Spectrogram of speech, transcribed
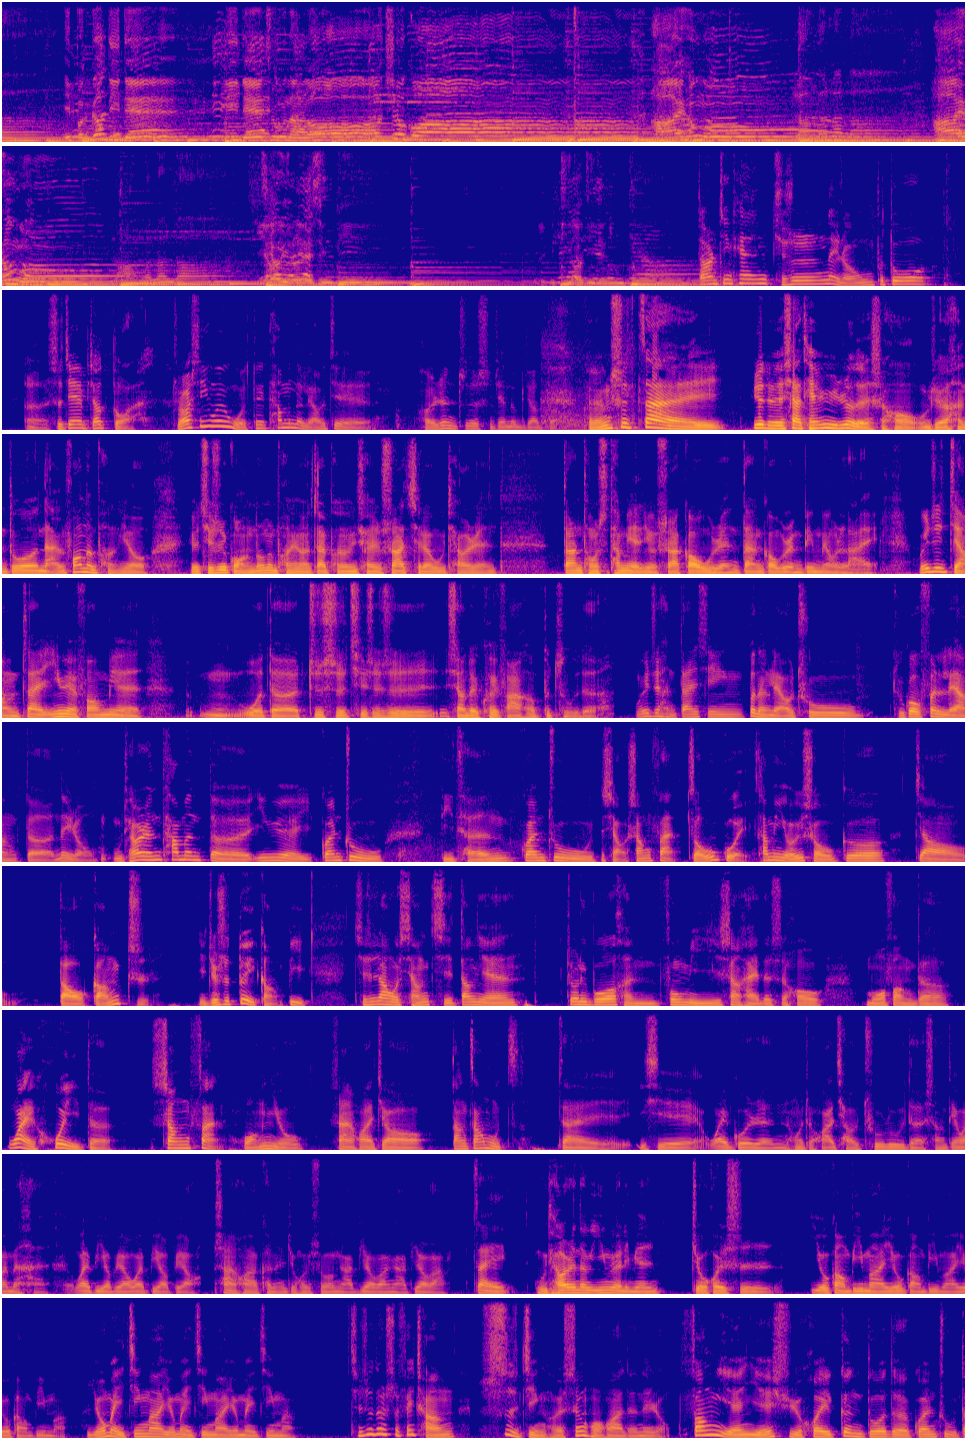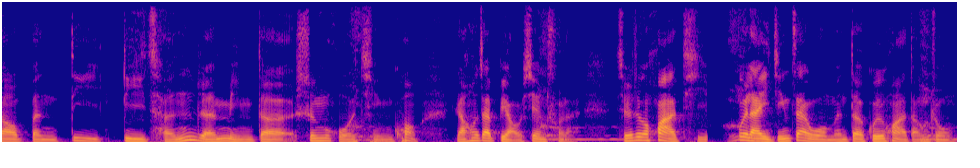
伊奔到地底，地底主人路唱歌。海风哦，啦啦啦啦，海风哦，啦啦啦啦，只要伊在身边。当然，今天其实内容不多，呃，时间也比较短，主要是因为我对他们的了解和认知的时间都比较短。可能是在乐队的夏天预热的时候，我觉得很多南方的朋友，尤其是广东的朋友，在朋友圈刷起了五条人。当然，同时他们也有刷告五人，但告五人并没有来。我一直讲，在音乐方面，嗯，我的知识其实是相对匮乏和不足的。我一直很担心不能聊出足够分量的内容。五条人他们的音乐关注底层，关注小商贩、走鬼。他们有一首歌叫《倒港纸》，也就是兑港币。其实让我想起当年周立波很风靡上海的时候，模仿的外汇的商贩黄牛，上海话叫当脏木子。在一些外国人或者华侨出入的商店外面喊外币要不要？外币要不要？上海话可能就会说哪币要啊？哪币要啊？在五条人的音乐里面就会是有港币吗？有港币吗？有港币吗？有美金吗？有美金吗？有美金吗？其实都是非常市井和生活化的内容。方言也许会更多的关注到本地底层人民的生活情况，然后再表现出来。其实这个话题未来已经在我们的规划当中，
